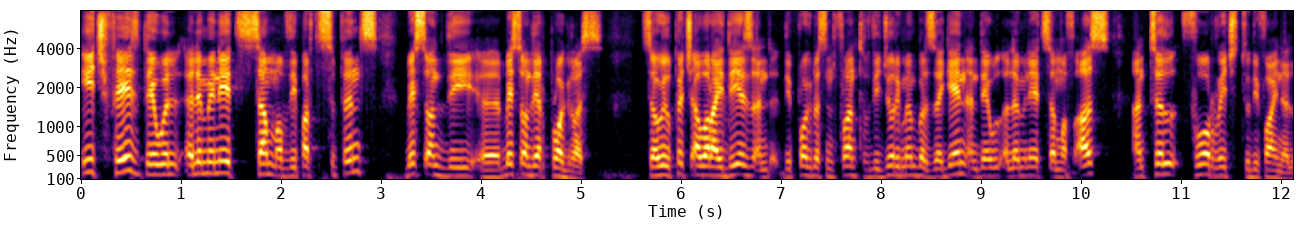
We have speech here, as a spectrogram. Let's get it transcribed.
each phase they will eliminate some of the participants based on the uh, based on their progress. So we'll pitch our ideas and the progress in front of the jury members again, and they will eliminate some of us until four reach to the final.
